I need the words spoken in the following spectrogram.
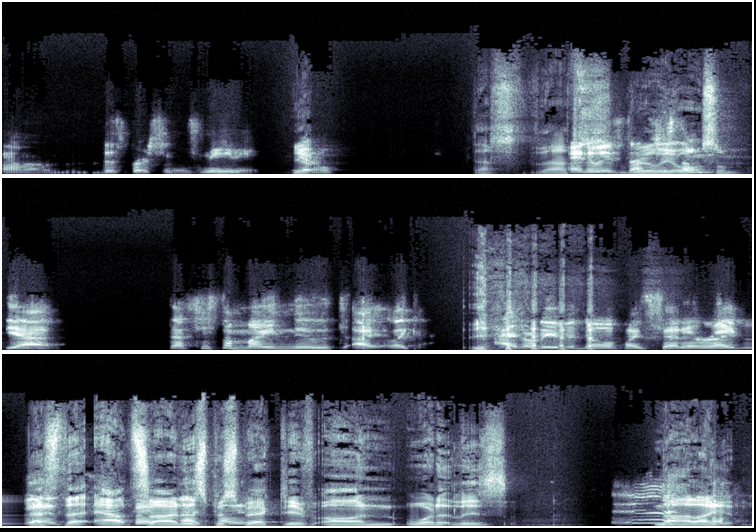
um, this person is needing. Yep. You know, That's that's anyways, that's really just a- awesome. yeah, that's just a minute. I like. I don't even know if I said it right. That's the outsider's tell you- perspective on what it is. No, I like it.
